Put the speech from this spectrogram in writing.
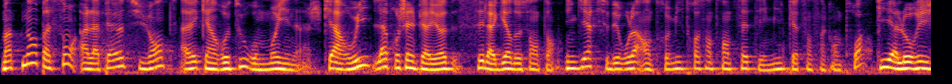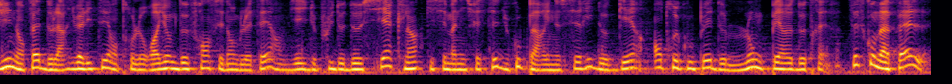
Maintenant, passons à la période suivante avec un retour au Moyen-Âge. Car oui, la prochaine période, c'est la guerre de 100 ans. Une guerre qui se déroula entre 1337 et 1453, qui est à l'origine en fait de la rivalité entre le royaume de France et d'Angleterre, vieille de plus de deux siècles, hein, qui s'est manifestée du coup par une série de guerres entrecoupées de longues périodes de trêve. C'est ce qu'on appelle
